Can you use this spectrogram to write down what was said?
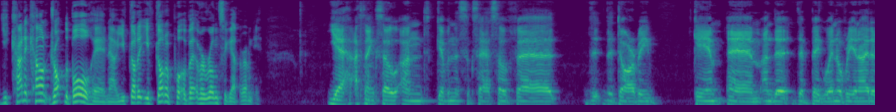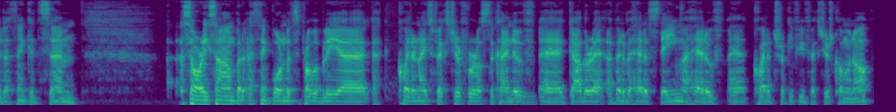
you kind of can't drop the ball here now. You've got to you've got to put a bit of a run together, haven't you? Yeah, I think so. And given the success of uh, the the Derby game um, and the the big win over United. I think it's um, sorry, Sam, but I think Bournemouth's probably uh, a, quite a nice fixture for us to kind of uh, gather a, a, bit of a head of steam ahead of uh, quite a tricky few fixtures coming up.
